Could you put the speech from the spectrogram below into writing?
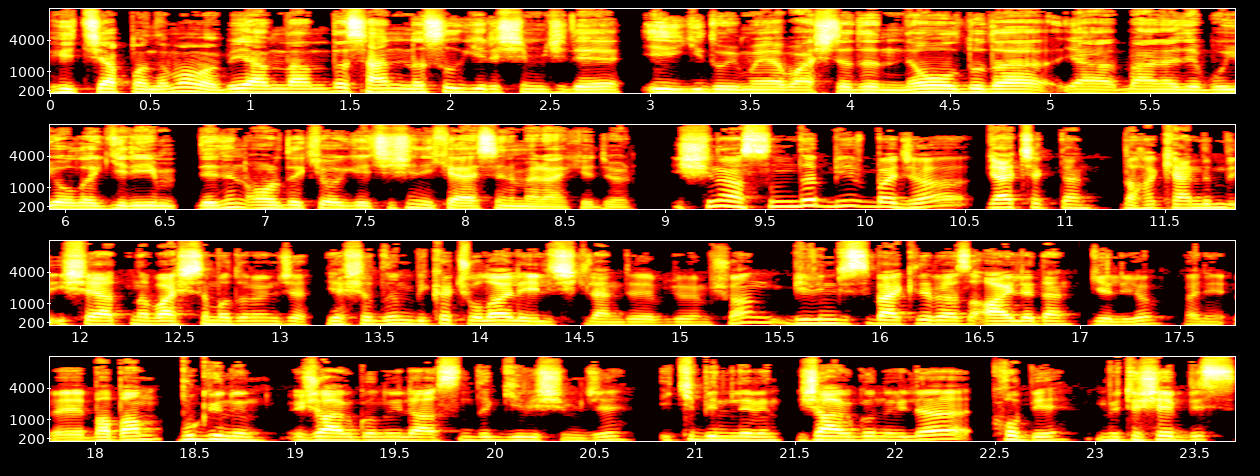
hiç yapmadım ama bir yandan da sen nasıl girişimciliğe ilgi duymaya başladın? Ne oldu da ya ben hadi bu yola gireyim dedin. Oradaki o geçişin hikayesini merak ediyorum. İşin aslında bir bacağı gerçekten daha kendimde iş hayatına başlamadan önce yaşadığım birkaç olayla ilişkilendirebiliyorum şu an. Birincisi belki de biraz aileden geliyor. Hani e, babam bugünün jargonuyla aslında girişimci. 2000'lerin jargonuyla kobi, müteşebbis,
